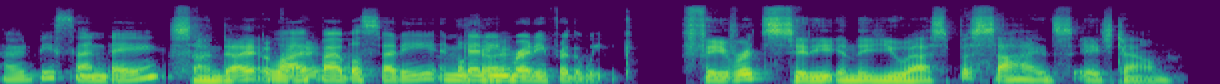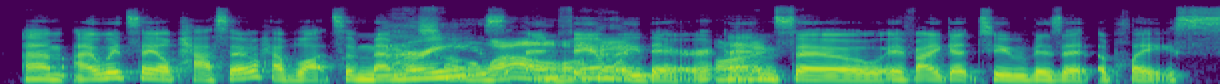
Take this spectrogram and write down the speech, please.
That would be Sunday. Sunday, okay. Live Bible study and okay. getting ready for the week. Favorite city in the U.S. besides H Town? Um, I would say El Paso have lots of memories wow. and family okay. there. And so if I get to visit a place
